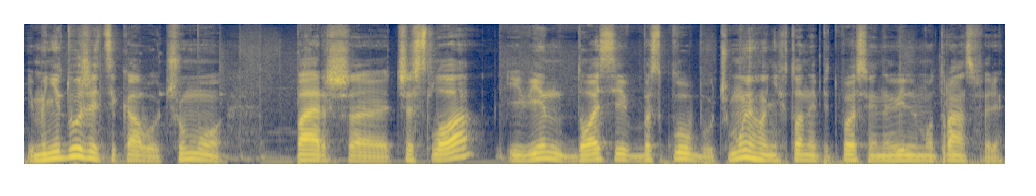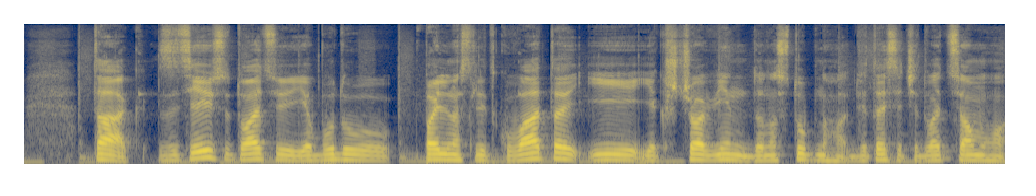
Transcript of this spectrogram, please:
І мені дуже цікаво, чому перше число, і він досі без клубу. Чому його ніхто не підписує на вільному трансфері? Так, за цією ситуацією я буду пильно слідкувати, і якщо він до наступного 2027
